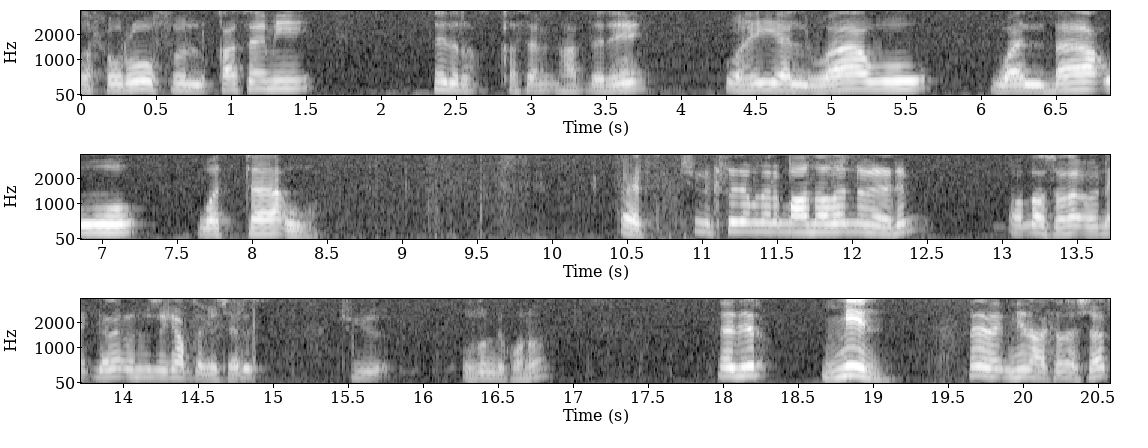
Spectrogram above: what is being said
Ve huruful kasemi. Nedir kasem harfleri? Ve hiyel vavu. Vel ba'u. Ve ta'u. Evet. Şimdi kısaca bunların manalarını verelim. Ondan sonra örneklere önümüzdeki hafta geçeriz. Çünkü uzun bir konu. Nedir? Min. Ne demek min arkadaşlar?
